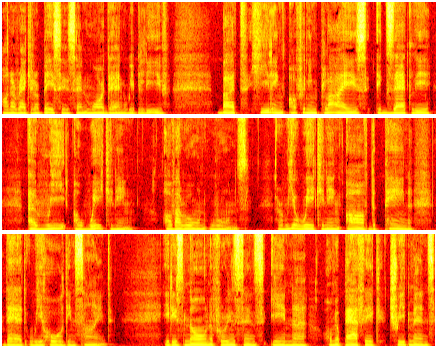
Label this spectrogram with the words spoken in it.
on a regular basis and more than we believe, but healing often implies exactly a reawakening of our own wounds, a reawakening of the pain that we hold inside. It is known, for instance, in uh, homeopathic treatments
